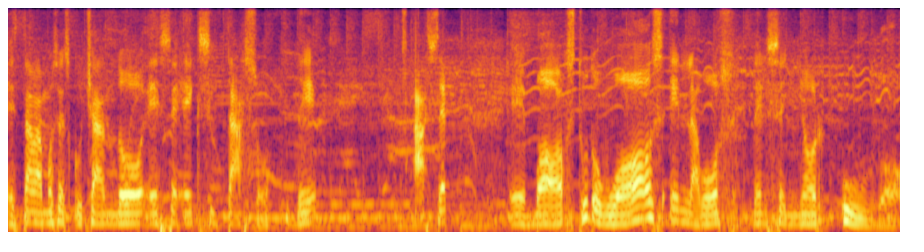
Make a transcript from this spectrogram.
estábamos escuchando ese exitazo de Accept eh, Balls to the Walls en la voz del señor Hugo,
